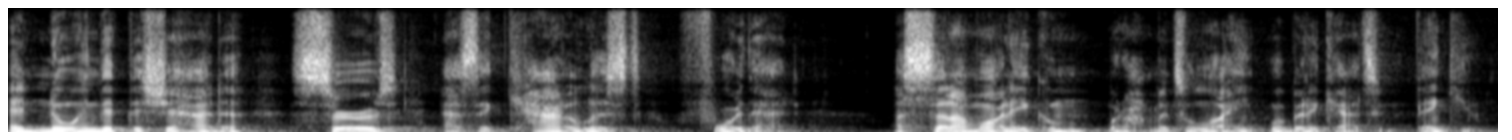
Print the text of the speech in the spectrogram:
and knowing that the Shahada serves as a catalyst for that. Assalamu alaikum wa rahmatullahi wa barakatuh. Thank you.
